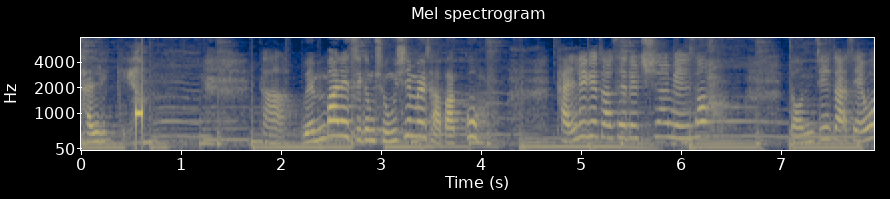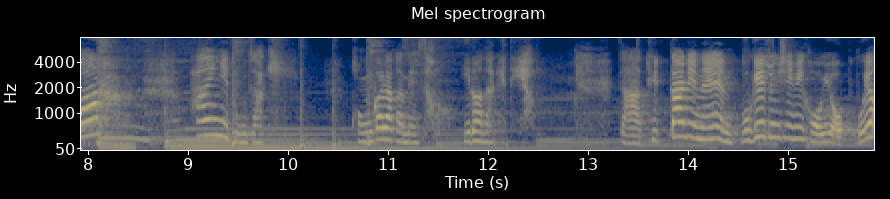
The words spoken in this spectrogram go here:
달릴게요. 자, 왼발에 지금 중심을 잡았고 달리기 자세를 취하면서 런지 자세와 하이니 동작이 번갈아 가면서 일어나게 돼요. 자, 뒷다리는 무게 중심이 거의 없고요.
